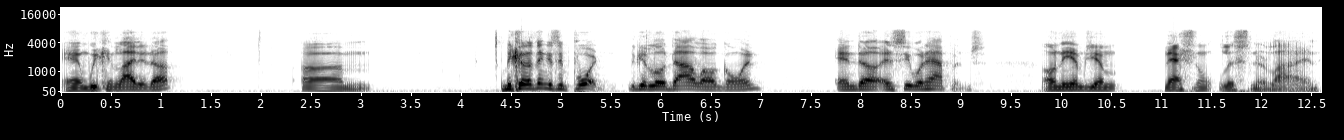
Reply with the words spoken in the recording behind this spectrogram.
And we can light it up. Um, because I think it's important to get a little dialogue going and uh, and see what happens on the MGM National Listener Line.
